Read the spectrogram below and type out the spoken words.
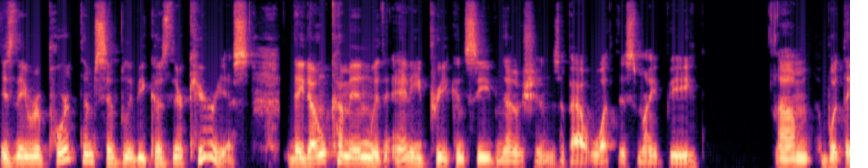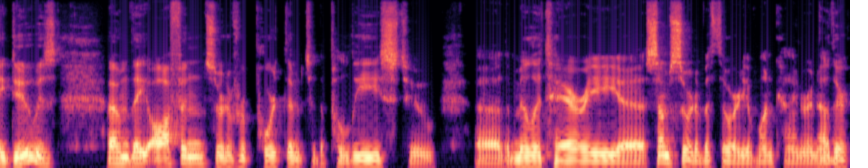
is they report them simply because they're curious. They don't come in with any preconceived notions about what this might be. Um, what they do is um, they often sort of report them to the police, to uh, the military, uh, some sort of authority of one kind or another,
